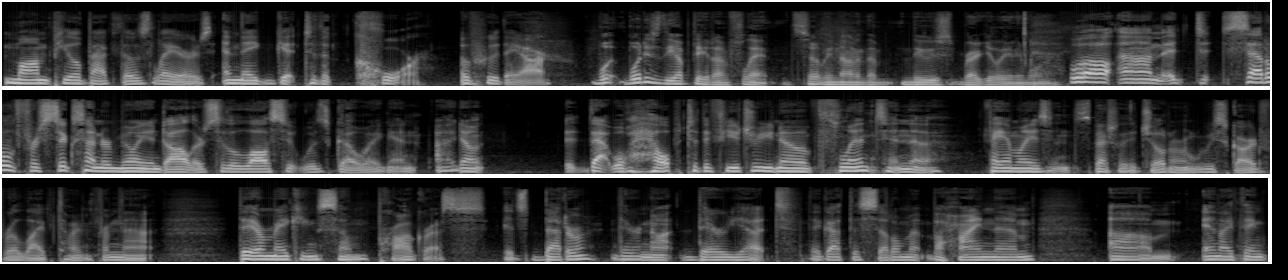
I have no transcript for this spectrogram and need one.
mom peel back those layers and they get to the core of who they are. What What is the update on Flint? It's certainly not in the news regularly anymore. Well, um, it settled for six hundred million dollars, so the lawsuit was going, and I don't. That will help to the future. You know, Flint and the families, and especially the children, will be scarred for a lifetime from that. They are making some progress. It's better. They're not there yet. They got the settlement behind them, um, and I think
